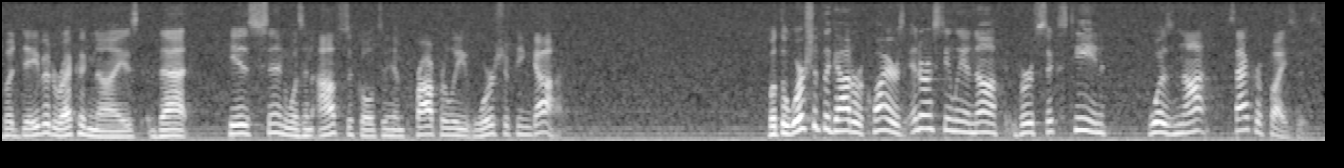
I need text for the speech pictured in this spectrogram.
But David recognized that his sin was an obstacle to him properly worshiping God. But the worship that God requires, interestingly enough, verse 16, was not sacrifices.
